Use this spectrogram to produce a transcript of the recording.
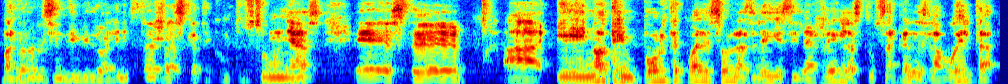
valores individualistas, ráscate con tus uñas, este, ah, y no te importe cuáles son las leyes y las reglas, tú sácales la vuelta,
